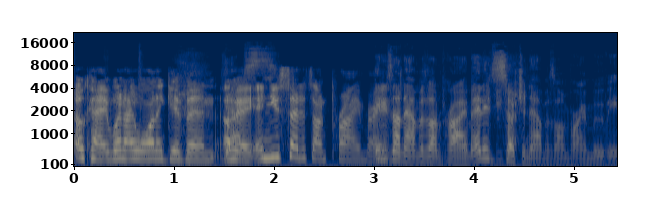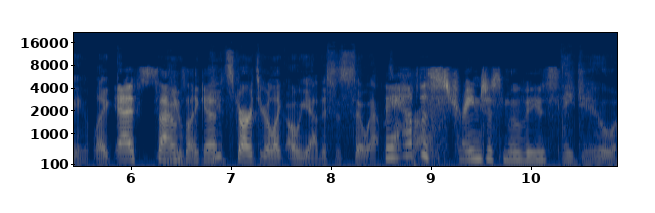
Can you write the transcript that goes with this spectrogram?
Okay, when I want to give in. Okay, and you said it's on Prime, right? it is on Amazon Prime, and it's such an Amazon Prime movie. Like, Yeah, it sounds you- like it. It starts, you're like, oh yeah, this is so Amazon. They have Prime. the strangest movies. They do.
